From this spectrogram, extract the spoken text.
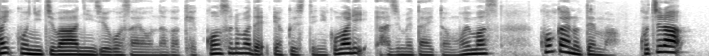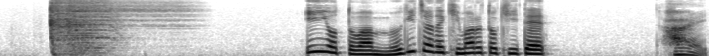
はい、こんにちは。25歳女が結婚するまで略してニコマリ始めたいと思います。今回のテーマ、こちら。いい夫は麦茶で決まると聞いて。はい。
